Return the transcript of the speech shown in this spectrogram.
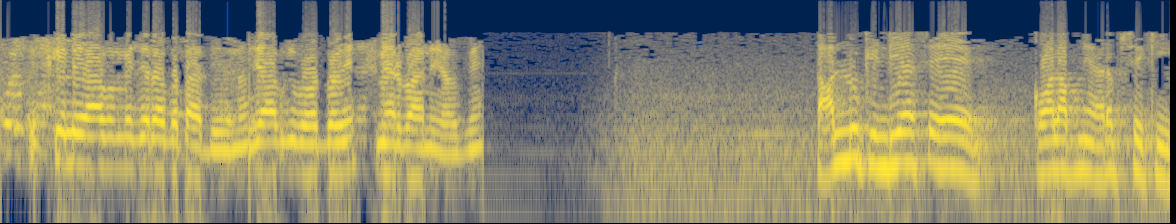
اس کے لیے آپ ہمیں ذرا بتا دیجیے مجھے آپ کی بہت بڑی مہربانی ہوگی۔ تعلق انڈیا سے ہے، کال آپ نے عرب سے کی۔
